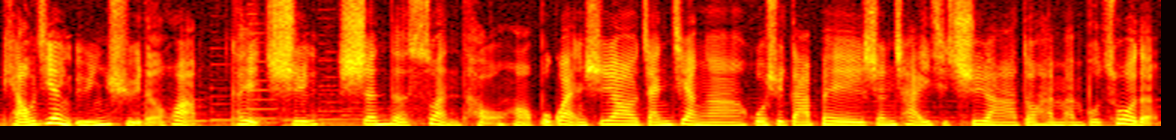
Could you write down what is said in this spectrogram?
条件允许的话，可以吃生的蒜头哈，不管是要蘸酱啊，或是搭配生菜一起吃啊，都还蛮不错的。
